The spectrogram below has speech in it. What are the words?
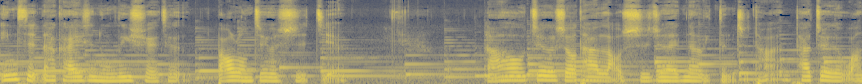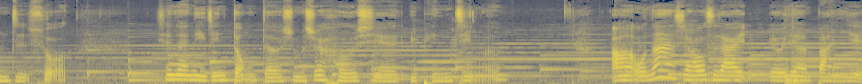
因此他开始努力学着包容这个世界。然后这个时候，他的老师就在那里等着他。他对着王子说：“现在你已经懂得什么是和谐与平静了。”啊，我那时候是在有一天半夜，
